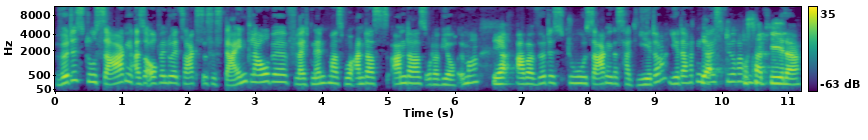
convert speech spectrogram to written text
würdest du sagen, also auch wenn du jetzt sagst, es ist dein Glaube, vielleicht nennt man es woanders anders oder wie auch immer, Ja, aber würdest du sagen, das hat jeder? Jeder hat einen Ja, Geistführer? das hat jeder.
